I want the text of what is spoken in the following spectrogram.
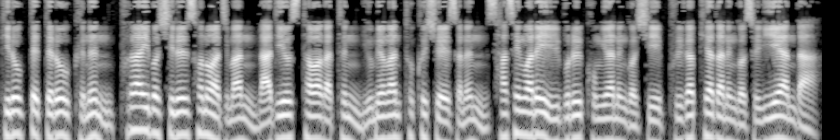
비록 때때로 그는 프라이버시를 선호하지만 라디오스타와 같은 유명한 토크쇼에서는 사생활의 일부를 공유하는 것이 불가피하다는 것을 이해한다.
